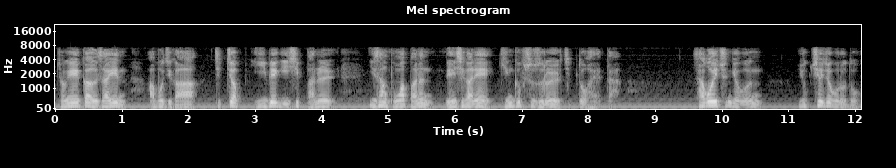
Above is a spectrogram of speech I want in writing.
정형외과 의사인 아버지가 직접 220반을 이상 봉합하는 4시간의 긴급 수술을 집도하였다. 사고의 충격은 육체적으로도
